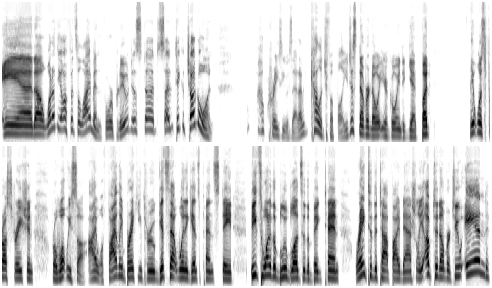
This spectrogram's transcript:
and uh, one of the offensive linemen for Purdue just uh, decided to take a chug of one how crazy was that? I mean, college football, you just never know what you're going to get. But it was frustration from what we saw. Iowa finally breaking through, gets that win against Penn State, beats one of the blue bloods of the Big Ten, ranked to the top five nationally, up to number two, and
